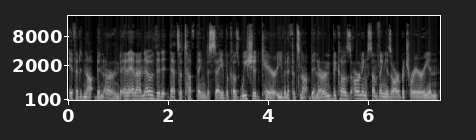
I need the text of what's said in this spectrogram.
if it had not been earned. And, and I know that it, that's a tough thing to say because we should care even if it's not been earned because earning something is arbitrary and,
